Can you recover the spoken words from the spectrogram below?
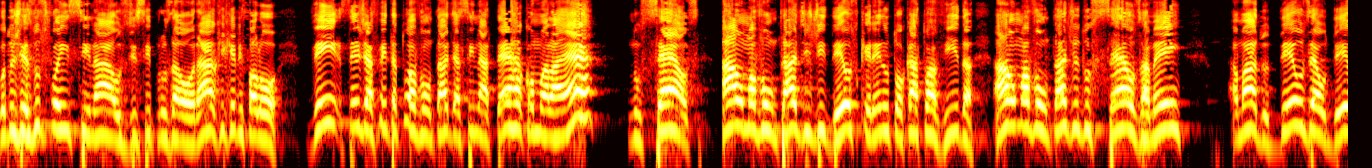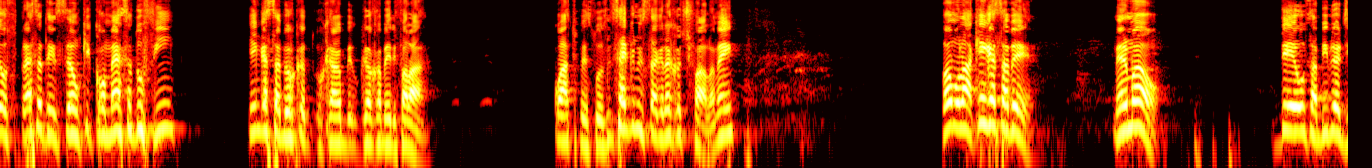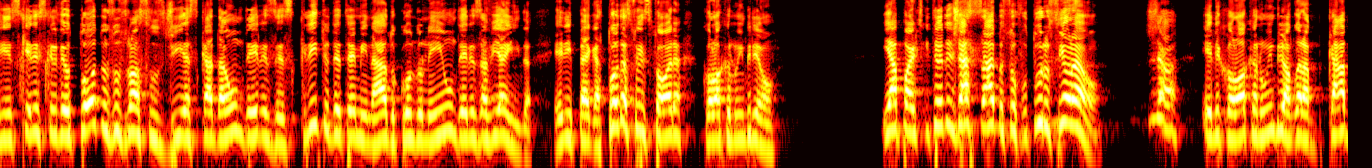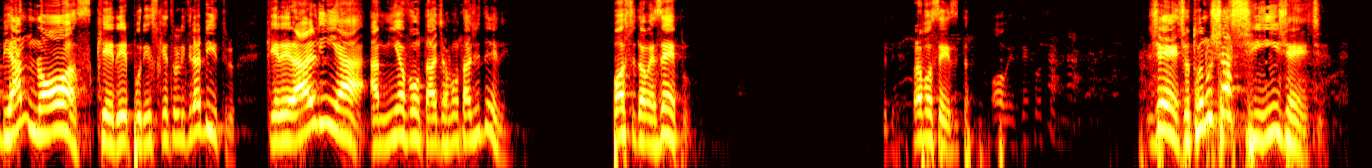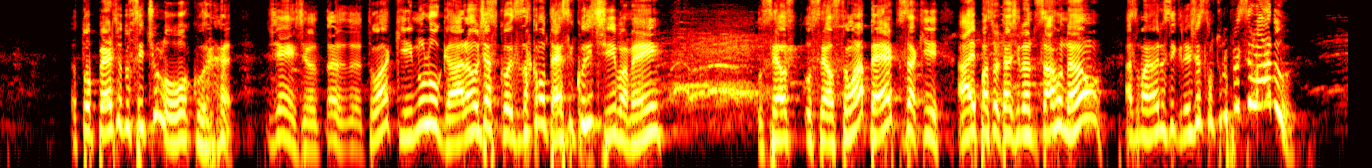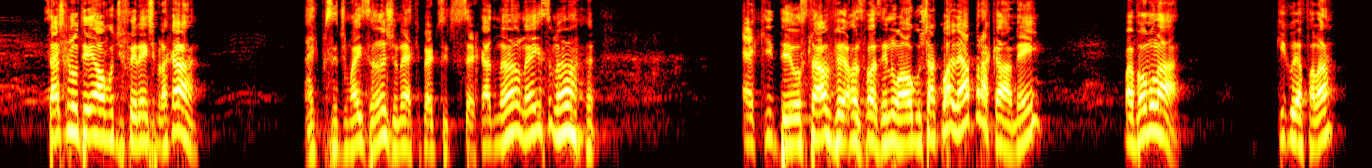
Quando Jesus foi ensinar os discípulos a orar, o que, que ele falou? Vem, seja feita a tua vontade assim na terra como ela é nos céus. Há uma vontade de Deus querendo tocar a tua vida. Há uma vontade dos céus, amém? Amado, Deus é o Deus, presta atenção, que começa do fim. Quem quer saber o que, eu, o que eu acabei de falar? Quatro pessoas. Me segue no Instagram que eu te falo, amém? Vamos lá, quem quer saber? Meu irmão, Deus, a Bíblia diz que Ele escreveu todos os nossos dias, cada um deles escrito e determinado, quando nenhum deles havia ainda. Ele pega toda a sua história, coloca no embrião. E a part... Então ele já sabe o seu futuro, sim ou não? Já. Ele coloca no embrião. Agora, cabe a nós querer, por isso que entra o livre-arbítrio, querer alinhar a minha vontade à vontade dele. Posso te dar um exemplo? Para vocês. Então. É gente, eu estou no Xaxim, gente. Eu estou perto do sítio louco. Gente, eu estou aqui no lugar onde as coisas acontecem em Curitiba, amém? Os céus, os céus estão abertos aqui. Aí, pastor, está tirando sarro? Não. As maiores igrejas estão tudo para esse lado. Você acha que não tem algo diferente para cá? Que precisa de mais anjo, né? Aqui perto do sítio cercado. Não, não é isso não. É que Deus está fazendo algo chacoalhar para cá, amém? Mas vamos lá. O que, que eu ia falar?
